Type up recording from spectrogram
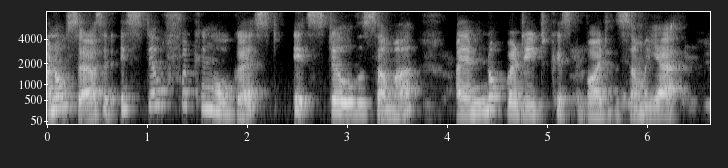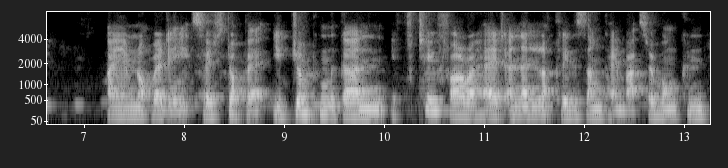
And also, I said, it's still freaking August. It's still the summer. I am not ready to kiss goodbye to the summer yet. I am not ready. So stop it. You're jumping the gun. You're too far ahead. And then luckily the sun came back so everyone can.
